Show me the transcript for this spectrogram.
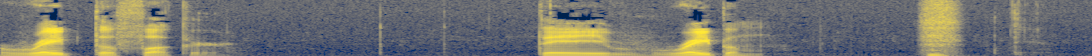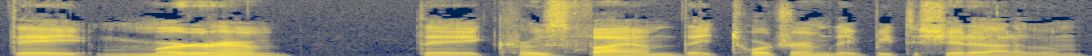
rape the fucker. They rape him. they murder him. They crucify him. They torture him. They beat the shit out of him.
